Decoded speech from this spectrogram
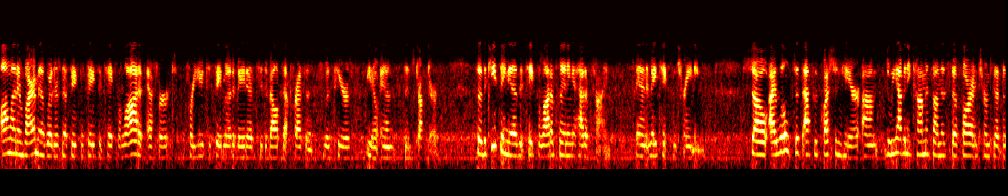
online environment where there's no face-to-face, -face, it takes a lot of effort for you to stay motivated to develop that presence with peers you know, and the instructor. So the key thing is it takes a lot of planning ahead of time, and it may take some training. So I will just ask a question here. Um, do we have any comments on this so far in terms of the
